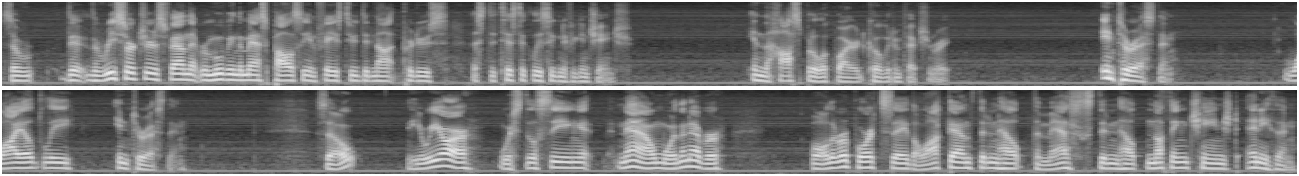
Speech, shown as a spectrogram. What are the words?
So the the researchers found that removing the mask policy in phase 2 did not produce a statistically significant change in the hospital acquired COVID infection rate. Interesting. Wildly interesting. So, here we are. We're still seeing it now more than ever. All the reports say the lockdowns didn't help, the masks didn't help, nothing changed anything.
